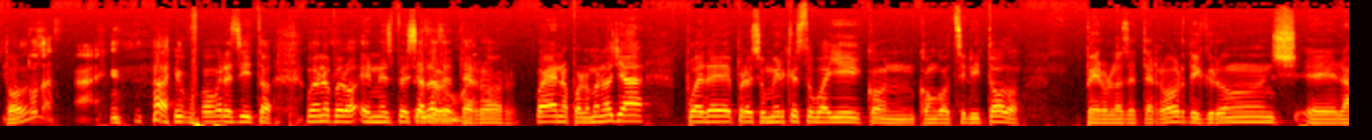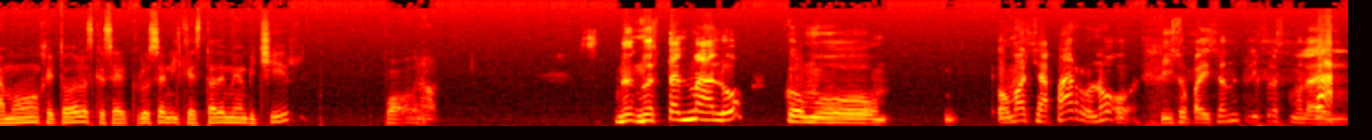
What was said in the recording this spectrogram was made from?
sino todas. Ay, pobrecito. Bueno, pero en especial las de terror. Bueno, por lo menos ya puede presumir que estuvo allí con, con Godzilla y todo. Pero las de terror, The Grunge, eh, La Monja y todas las que se crucen y que está de Bichir, pobre. No. no. es tan malo como Omar Chaparro, ¿no? Hizo aparición en películas como la del,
